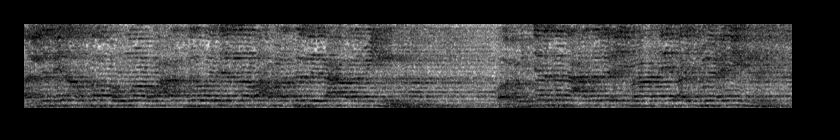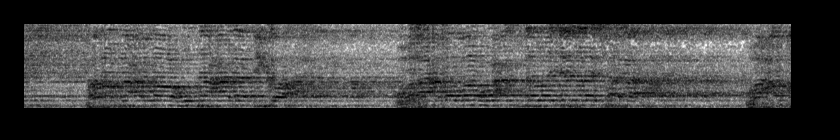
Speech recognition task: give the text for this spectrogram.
الذي أرسله الله وعرض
